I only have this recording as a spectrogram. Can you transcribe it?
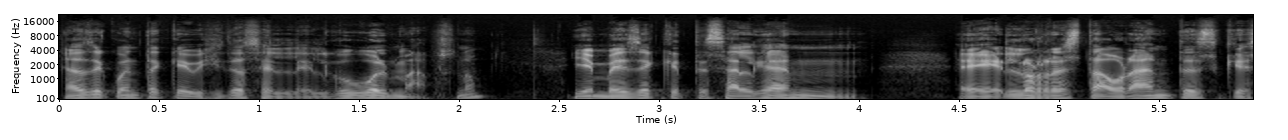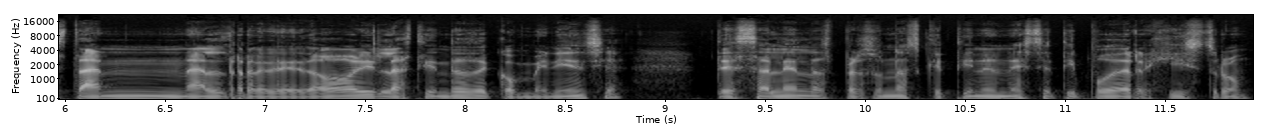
haz de cuenta que visitas el, el Google Maps, ¿no? Y en vez de que te salgan eh, los restaurantes que están alrededor y las tiendas de conveniencia, te salen las personas que tienen este tipo de registro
